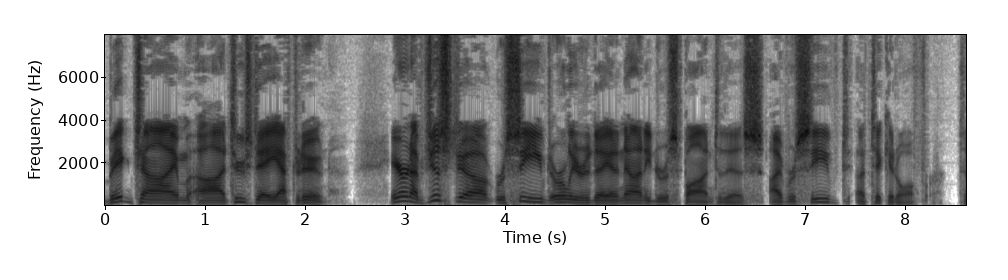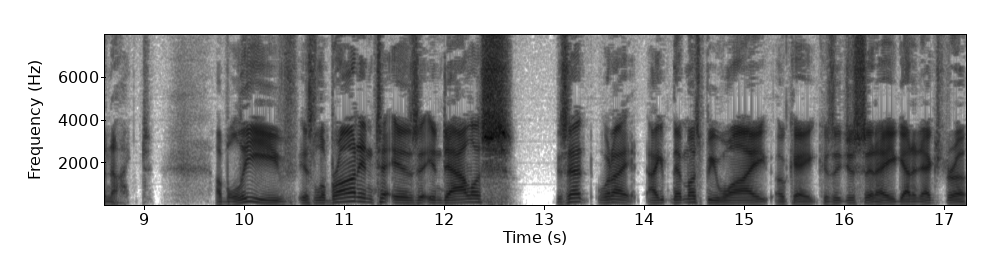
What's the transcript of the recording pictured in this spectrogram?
big time uh, Tuesday afternoon. Aaron, I've just uh, received earlier today, and now I need to respond to this. I've received a ticket offer tonight. I believe is LeBron in t- is in Dallas. Is that what I, I? That must be why. Okay, because they just said, "Hey, you got an extra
